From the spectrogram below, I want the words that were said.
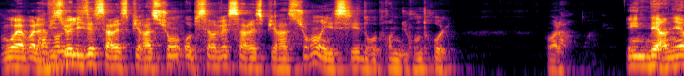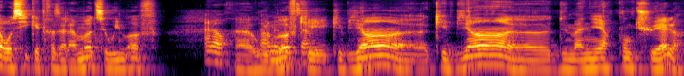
Ouais, voilà, visualiser sa respiration, observer sa respiration et essayer de reprendre du contrôle. Voilà. Et une dernière aussi qui est très à la mode, c'est Wim Hof. Alors, euh, Wim Hof qui est, qui est, bien, euh, qui est bien euh, de manière ponctuelle.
